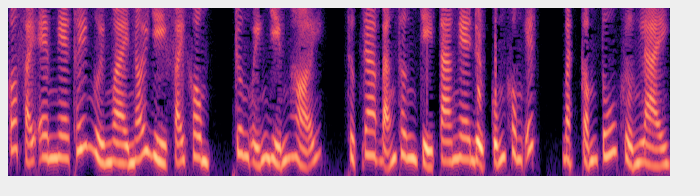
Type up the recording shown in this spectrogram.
có phải em nghe thấy người ngoài nói gì phải không, Trương Uyển Diễm hỏi, thực ra bản thân chị ta nghe được cũng không ít, Bạch Cẩm Tú khượng lại,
